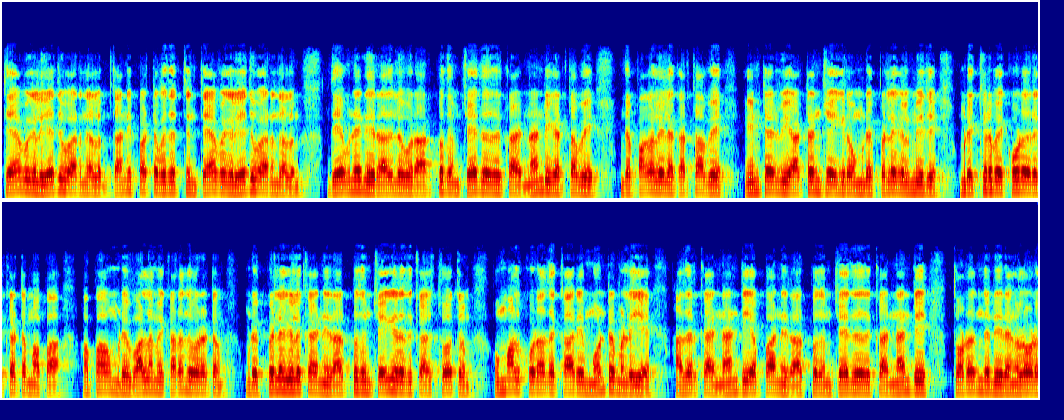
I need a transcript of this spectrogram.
தேவைகள் எதுவாக இருந்தாலும் தனிப்பட்ட விதத்தின் தேவைகள் எதுவாக இருந்தாலும் தேவனே நீர் அதில் ஒரு அற்புதம் செய்ததற்காக நன்றி கர்த்தாவே. இந்த பகலில் கர்த்தாவே இன்டர்வியூ அட்டன் செய்கிற உங்களுடைய பிள்ளைகள் மீது உங்களுடைய கிருபை கூட இருக்கட்டும் அப்பா. அப்பா உங்களுடைய வல்லமை கடந்து வரட்டும். உங்களுடைய பிள்ளைகளுக்காக நீர் அற்புதம் செய்கிறதுக்காக ஸ்தோத்திரம். உம்மால் கூடாத காரியம் ஒன்றுமில்லையே. அதற்காக நன்றி அப்பா. நீர் அற்புதம் செய்ததுக்காக நன்றி. தொடர்ந்து நீர் எங்களோட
